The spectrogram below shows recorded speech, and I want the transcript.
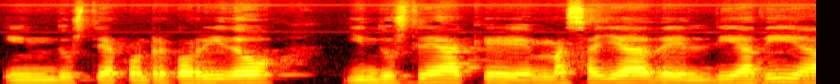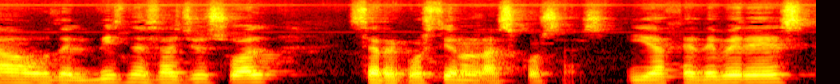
industria con recorrido, industria que más allá del día a día o del business as usual se recuestionan las cosas y hace deberes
